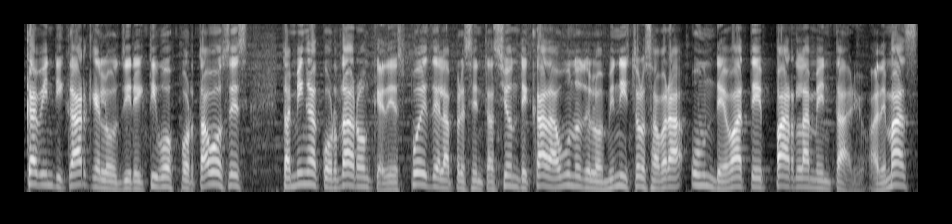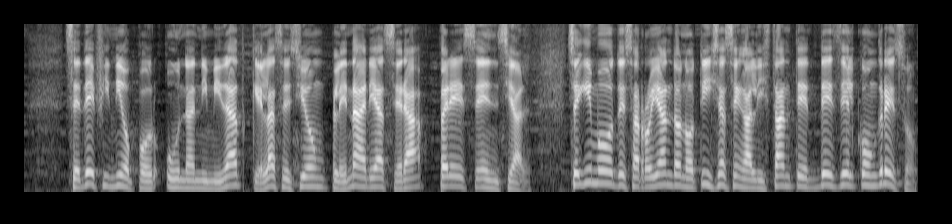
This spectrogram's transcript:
Cabe indicar que los directivos portavoces también acordaron que después de la presentación de cada uno de los ministros habrá un debate parlamentario. Además, se definió por unanimidad que la sesión plenaria será presencial. Seguimos desarrollando noticias en al instante desde el Congreso.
